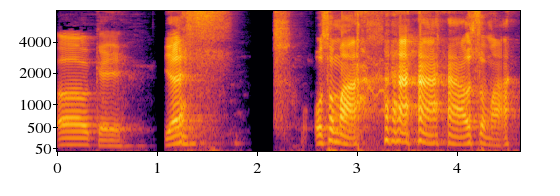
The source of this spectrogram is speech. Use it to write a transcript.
Okay. Yes. Osama. Osama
